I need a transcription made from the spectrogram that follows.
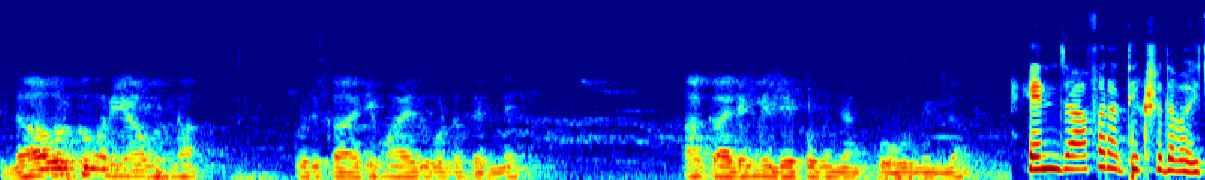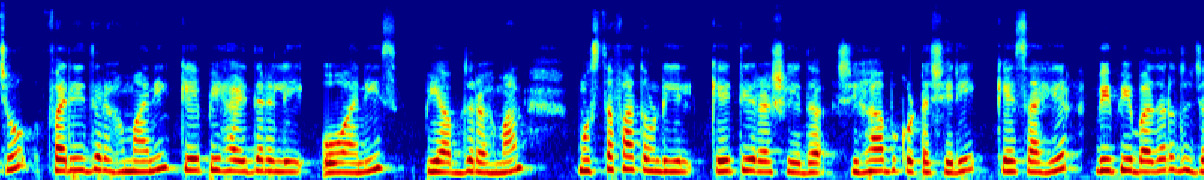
എല്ലാവർക്കും അറിയാവുന്ന ഒരു കാര്യമായതുകൊണ്ട് തന്നെ ആ കാര്യങ്ങളിലേക്കൊന്നും ഞാൻ പോകുന്നില്ല. എൻ ജാഫർ അധ്യക്ഷത വഹിച്ചു Fareed Rahmani K P Haidarali O Anees P Abdurahman Musthafa Thondiyil K T Rasheed Shihab Kuttassery K Saheer V P Badarduja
